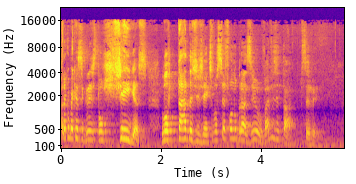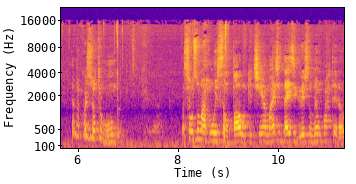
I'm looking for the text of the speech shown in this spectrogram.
Olha como é que as igrejas estão cheias, lotadas de gente. Se você for no Brasil, vai visitar você ver. É uma coisa de outro mundo. Nós fomos numa rua em São Paulo que tinha mais de 10 igrejas no mesmo quarteirão.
